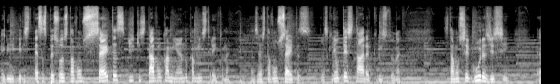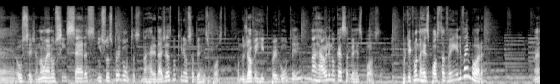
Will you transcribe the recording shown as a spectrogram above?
ele eles, essas pessoas estavam certas de que estavam caminhando o caminho estreito, né? Elas já estavam certas, elas queriam testar a Cristo, né? Estavam seguras de si. É, ou seja, não eram sinceras em suas perguntas. Na realidade, elas não queriam saber a resposta. Quando o jovem rico pergunta, ele, na real ele não quer saber a resposta. Porque quando a resposta vem, ele vai embora. Né?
